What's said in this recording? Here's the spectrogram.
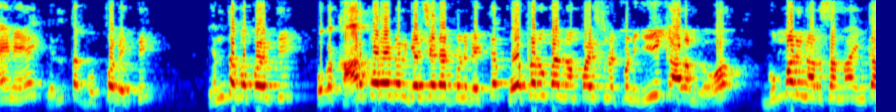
ఆయన ఎంత గొప్ప వ్యక్తి ఎంత గొప్ప వ్యక్తి ఒక కార్పొరేటర్ గెలిచేటటువంటి వ్యక్తి కోట్ల రూపాయలు సంపాదిస్తున్నటువంటి ఈ కాలంలో గుమ్మడి నరసన్న ఇంకా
